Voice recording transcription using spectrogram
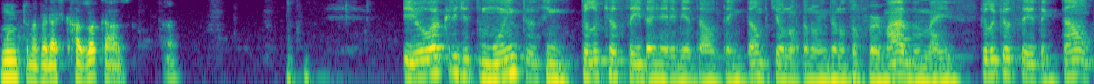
muito, na verdade, caso a caso. Né? Eu acredito muito, assim, pelo que eu sei da engenharia ambiental até então, porque eu, não, eu não, ainda não sou formado, mas pelo que eu sei até então,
